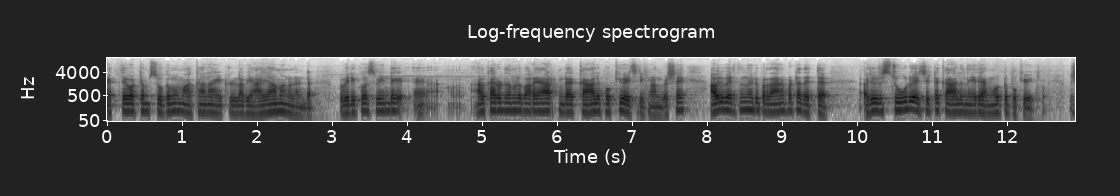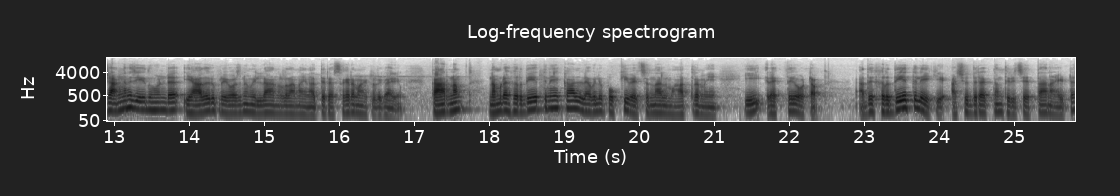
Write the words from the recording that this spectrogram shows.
രക്തയോട്ടം സുഗമമാക്കാനായിട്ടുള്ള വ്യായാമങ്ങളുണ്ട്. വെരിക്കോസ് വെയിന്റെ ആൾക്കാരോട് നമ്മൾ പറയാറുണ്ട് കാൽ പൊക്കി വെച്ചിരിക്കണം പക്ഷേ അവർ വരുത്തുന്ന ഒരു പ്രധാനപ്പെട്ട തെറ്റ് ഒരു ഒരു സ്റ്റൂഡ് വെച്ചിട്ട് കാൽ നേരെ അങ്ങോട്ട് പൊക്കി വയ്ക്കും പക്ഷെ അങ്ങനെ ചെയ്തുകൊണ്ട് യാതൊരു പ്രയോജനമില്ല എന്നുള്ളതാണ് അതിനകത്ത് രസകരമായിട്ടുള്ളൊരു കാര്യം. കാരണം നമ്മുടെ ഹൃദയത്തിനേക്കാൾ ലെവൽ പൊക്കി വെച്ചെന്നാൽ മാത്രമേ ഈ രക്തയോട്ടം അത് ഹൃദയത്തിലേക്ക് അശുദ്ധ അശുദ്ധരക്തം തിരിച്ചെത്താനായിട്ട്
